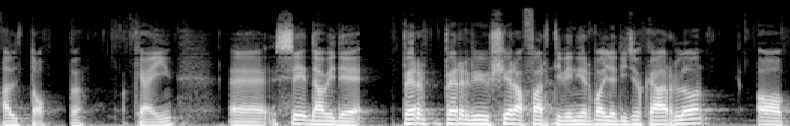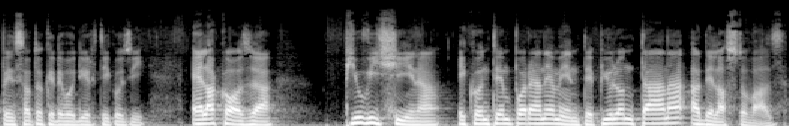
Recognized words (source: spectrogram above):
al top. Ok? Eh, se Davide, per, per riuscire a farti venire voglia di giocarlo, ho pensato che devo dirti così. È la cosa più vicina e contemporaneamente più lontana a The Last of Us.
